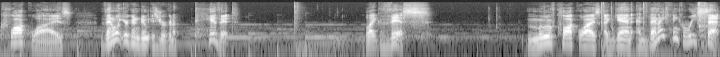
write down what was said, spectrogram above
clockwise. Then what you're going to do is you're going to pivot like this, move clockwise again, and then I think reset.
